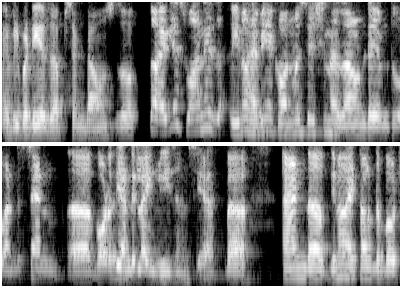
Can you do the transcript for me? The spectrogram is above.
everybody has ups and downs. So, so I guess one is you know having a conversation around him to understand uh, what are the underlying reasons. Yeah, uh, and uh, you know I talked about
